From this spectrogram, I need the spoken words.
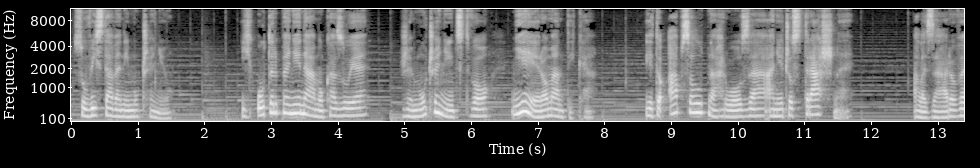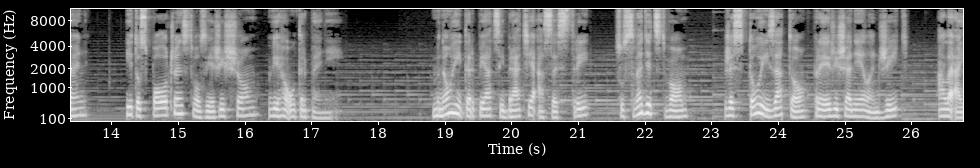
sú vystavení mučeniu – ich utrpenie nám ukazuje, že mučeníctvo nie je romantika. Je to absolútna hrôza a niečo strašné. Ale zároveň je to spoločenstvo s Ježišom v jeho utrpení. Mnohí trpiaci bratia a sestry sú svedectvom, že stojí za to pre Ježiša nielen žiť, ale aj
